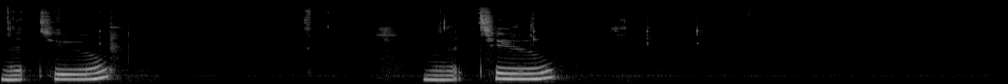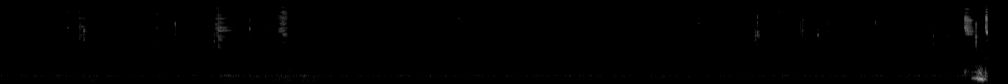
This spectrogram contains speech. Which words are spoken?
Knit two. Knit two This one's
